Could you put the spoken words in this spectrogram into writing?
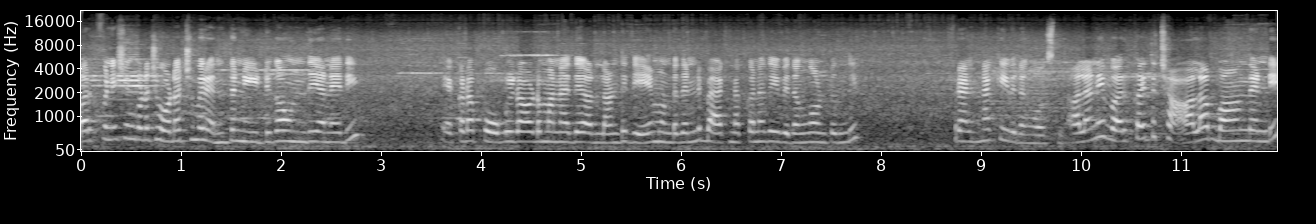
వర్క్ ఫినిషింగ్ కూడా చూడొచ్చు. మీరు ఎంత నీట్గా ఉంది అనేది ఎక్కడ పోగులు రావడం అనేది అలాంటిది ఏమి ఉండదండి. బ్యాక్ నెక్ అనేది ఈ విధంగా ఉంటుంది. ఫ్రంట్ నెక్ ఈ విధంగా వస్తుంది. అలానే వర్క్ అయితే చాలా బాగుందండి.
